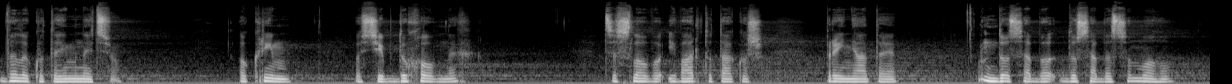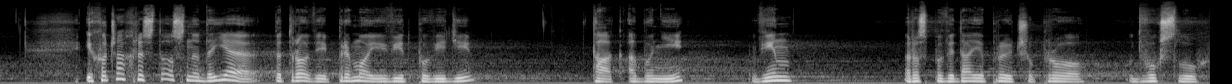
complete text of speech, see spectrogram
велику таємницю, окрім осіб духовних це слово і варто також прийняти до себе, до себе самого. І хоча Христос не дає Петрові прямої відповіді, так або ні, Він розповідає притчу про двох слуг.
